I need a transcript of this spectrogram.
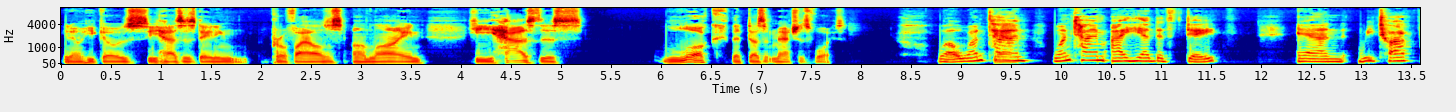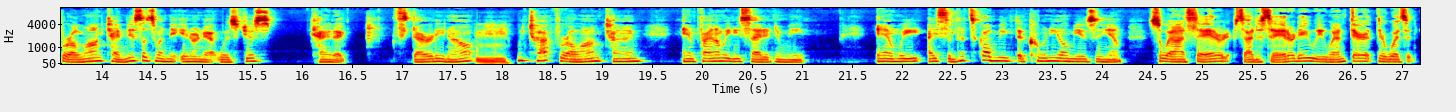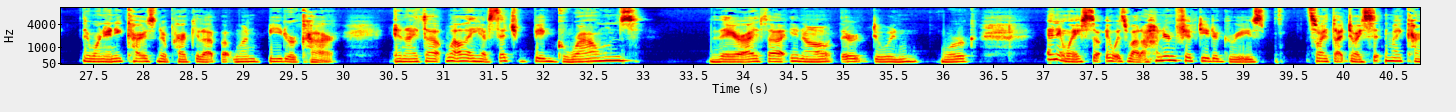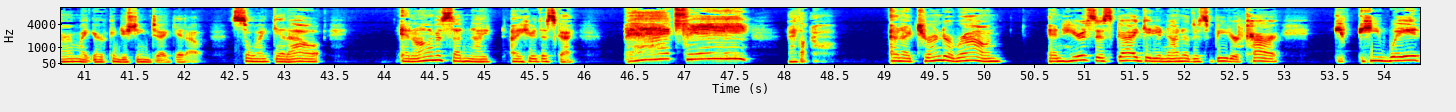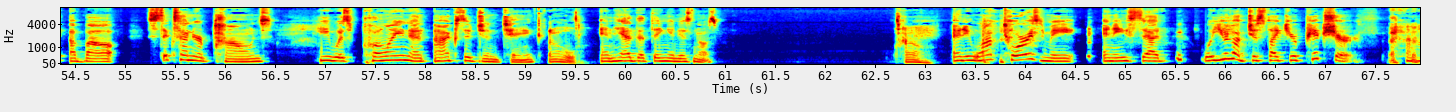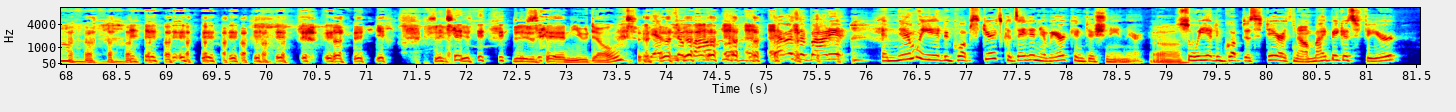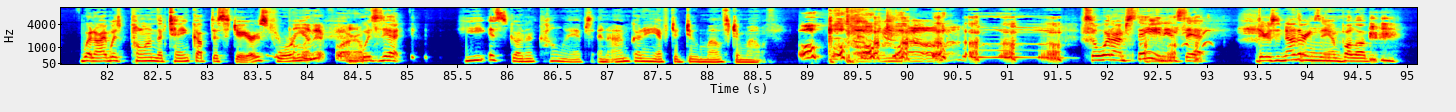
You know, he goes, he has his dating profiles online. He has this look that doesn't match his voice. Well one time one time i had this date and we talked for a long time. This is when the internet was just kind of starting out. Mhm. we talked for a long time and finally we decided to meet. And we i said let's go meet the cuneo museum. So on saturday, on a saturday we went there. There wasn't there weren't any cars in the parking lot but one beater car. And i thought well they have such big grounds there. I thought you know they're doing work anyway so it was about 150 degrees so i thought do i sit in my car in my air conditioning do i get out so i get out and all of a sudden i i hear this guy Betsy. And I thought, "Oh." and I turned around and here's this guy getting out of this beater car. He, he weighed about 600 pounds. He was pulling an oxygen tank Oh, and had the thing in his nose. oh, And he walked towards me and he said, well, you look just like your picture. did, you, you and you don't? That's about, that was about it. And then we had to go upstairs because they didn't have air conditioning there. Uh, So we had to go up the stairs. Now, my biggest fear when I was pulling the tank up the stairs for him for him. was that he is going to collapse and I'm going to have to do mouth to mouth. Oh, no. So what I'm saying is that there's another example of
